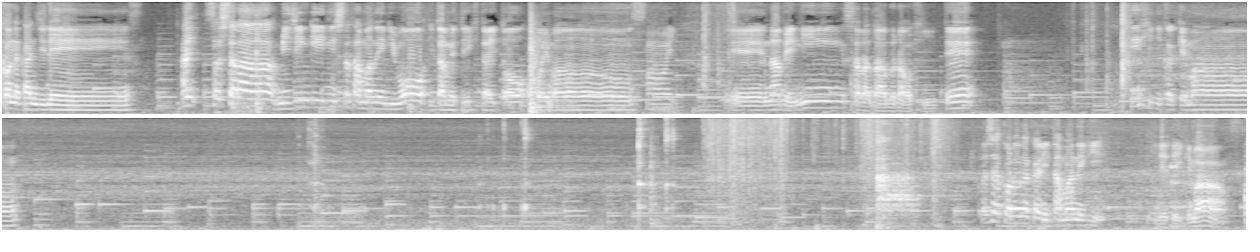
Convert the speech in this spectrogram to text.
こんな感じです。はい、そしたら、みじん切りにした玉ねぎを炒めていきたいと思います。はい。えー、鍋にサラダ油を引いて、で、火にかけます。そしたらこの中に玉ねぎ入れていきます。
